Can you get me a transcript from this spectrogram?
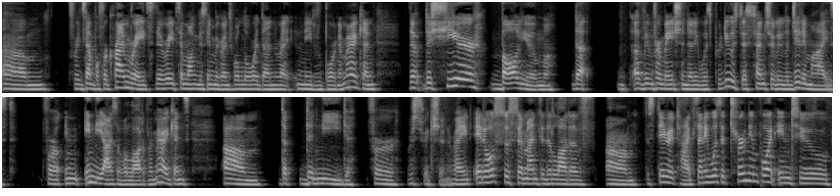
um, for example, for crime rates, the rates among these immigrants were lower than native born American, the, the sheer volume that of information that it was produced essentially legitimized for in, in the eyes of a lot of Americans um, the the need for restriction, right? It also cemented a lot of um, the stereotypes, and it was a turning point into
